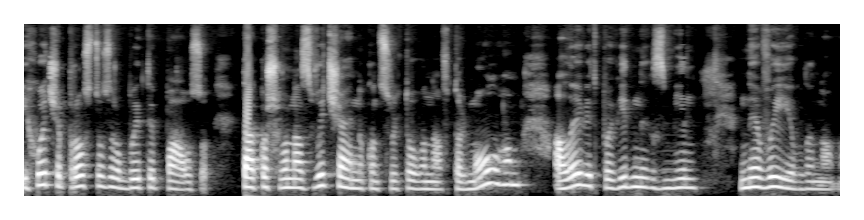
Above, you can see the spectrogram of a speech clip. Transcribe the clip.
і хоче просто зробити паузу. Також вона, звичайно, консультована офтальмологом, але відповідних змін не виявлено.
